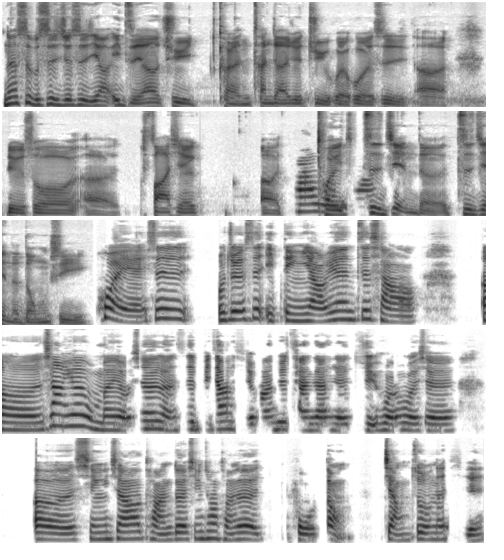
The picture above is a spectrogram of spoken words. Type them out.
那是不是就是要一直要去可能参加一些聚会，或者是呃，例如说呃发一些。呃，推自荐的自荐的东西会诶，是我觉得是一定要，因为至少呃，像因为我们有些人是比较喜欢去参加一些聚会或一些呃行销团队、新创团队的活动。讲座那些，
